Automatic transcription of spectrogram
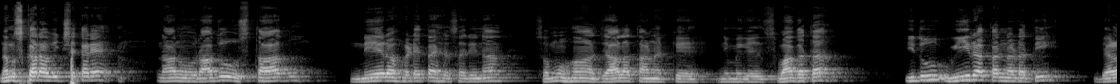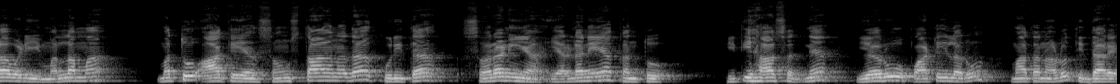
ನಮಸ್ಕಾರ ವೀಕ್ಷಕರೇ, ನಾನು ರಾಜು ಉಸ್ತಾದ್. ನೇರ ಹೊಡೆತ ಹೆಸರಿನ ಸಮೂಹ ಜಾಲತಾಣಕ್ಕೆ ನಿಮಗೆ ಸ್ವಾಗತ. ಇದು ವೀರ ಕನ್ನಡತಿ ಬೆಳವಡಿ ಮಲ್ಲಮ್ಮ ಮತ್ತು ಆಕೆಯ ಸಂಸ್ಥಾನದ ಕುರಿತ ಸರಣಿಯ ಎರಡನೆಯ ಕಂತು. ಇತಿಹಾಸಜ್ಞ ಯರು ಪಾಟೀಲರು ಮಾತನಾಡುತ್ತಿದ್ದಾರೆ.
